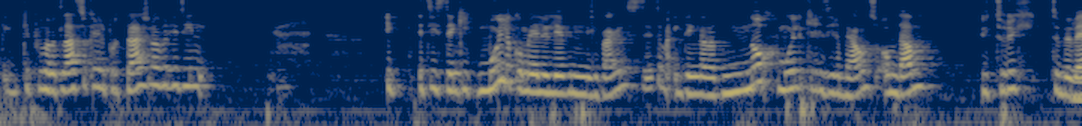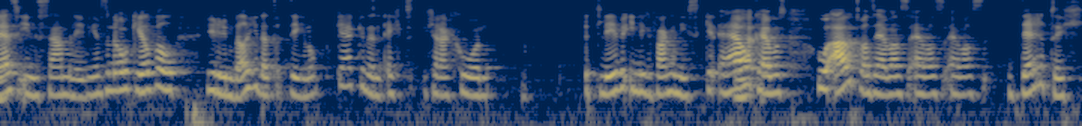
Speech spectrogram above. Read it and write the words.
Ik heb voor het laatst ook een reportage over gezien. Ik, het is denk ik moeilijk om heel je leven in de gevangenis te zitten, maar ik denk dat het nog moeilijker is hier bij ons om dan je terug te bewijzen in de samenleving. Er zijn er ook heel veel hier in België dat er tegenop kijken en echt graag gewoon het leven in de gevangenis. Hij Ja. ook, hij was... Hoe oud was hij? Hij was, hij was, hij was 30.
